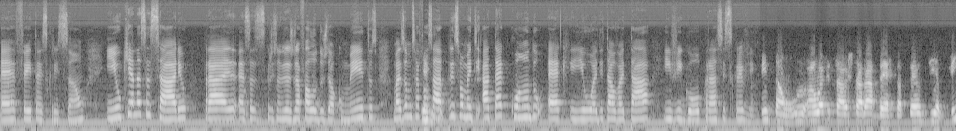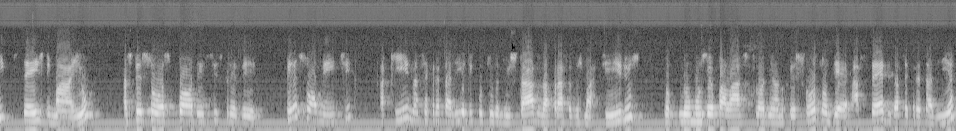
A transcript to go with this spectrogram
é feita a inscrição e o que é necessário para essas inscrições? A gente já falou dos documentos, mas vamos reforçar, Sim. principalmente, até quando é que o edital vai estar em vigor para se inscrever? Então, o, o edital estará aberto até o dia 26 de maio. As pessoas podem se inscrever pessoalmente aqui na Secretaria de Cultura do Estado, na Praça dos Martírios, no, no Museu Palácio Floriano Peixoto, onde é a sede da Secretaria.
